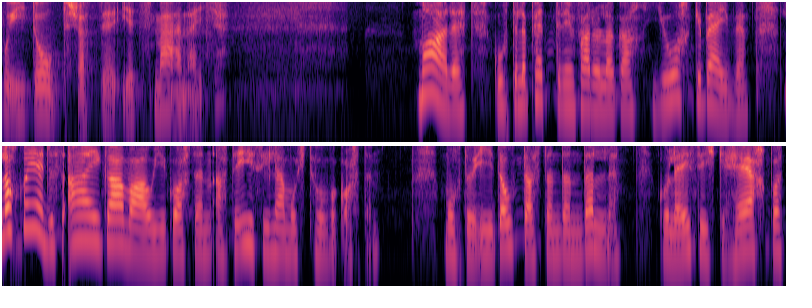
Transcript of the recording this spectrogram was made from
kun ei tuolla, että ei edes määnäjä. Maaret kuhtele Petterin farulaga juohke päivä. Lohko jädes aikaa vauji kohtan, että isillä muistuva kohtan. Muhtu i touttastan tämän tälle, kun leisihke hehpat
